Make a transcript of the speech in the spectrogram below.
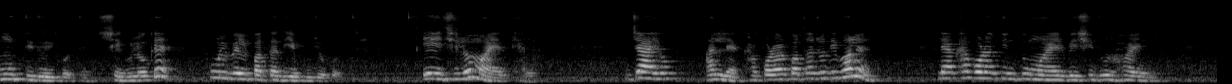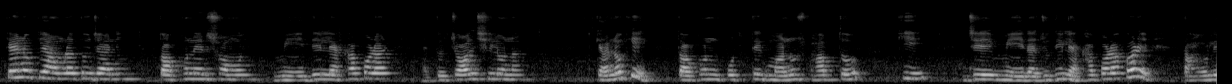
মূর্তি তৈরি করতেন। সেগুলোকে ফুল বেলপাতা দিয়ে পুজো করতেন। এই ছিল মায়ের খেলা। যাই হোক, আর লেখাপড়ার কথা যদি বলেন, লেখাপড়া কিন্তু মায়ের বেশি দূর হয়নি। কেন কি আমরা তো জানি, তখনের সময় মেয়েদের লেখাপড়ার এত চল ছিল না। কেন কি? তখন প্রত্যেক মানুষ ভাবতো কি যে মেয়েরা যদি লেখাপড়া করে, তাহলে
